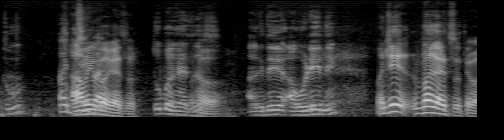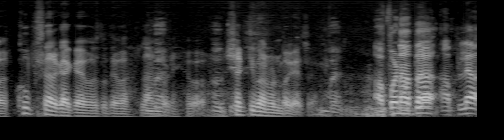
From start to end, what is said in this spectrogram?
तू? आम्ही. बघायचो. तू बघायचं अगदी आवडीने? म्हणजे बघायचो तेव्हा. खूप सारं काय काय होतं तेव्हा लहानपणी. हो. शक्तिमान पण बघायचो. आपण आता आपला आपल्या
